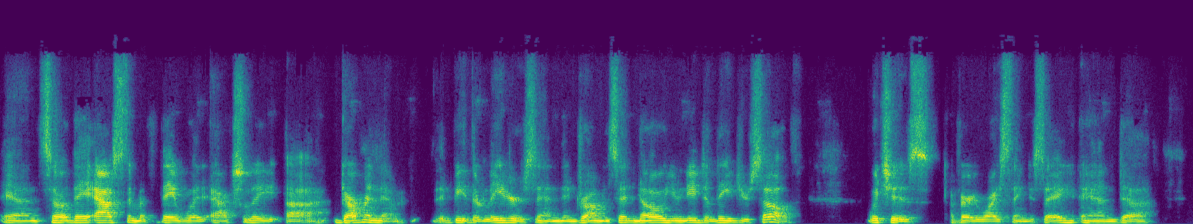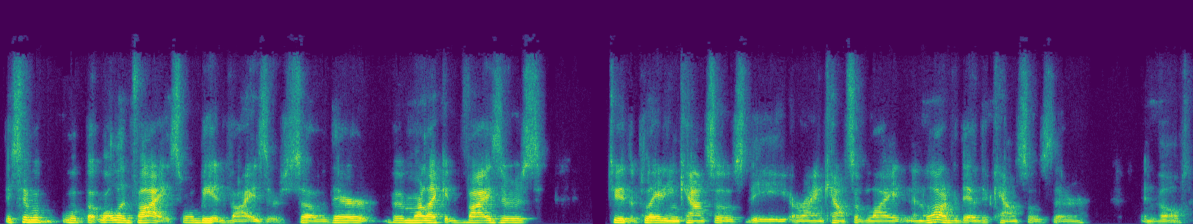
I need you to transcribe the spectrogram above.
And so they asked them if they would actually uh, govern them, they'd be their leaders. And Andromeda said, No, you need to lead yourself, which is a very wise thing to say. And uh, they said, well, well, but we'll advise, we'll be advisors. So they're, they're more like advisors to the Pleiadian councils, the Orion Council of Light, and a lot of the other councils that are involved.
